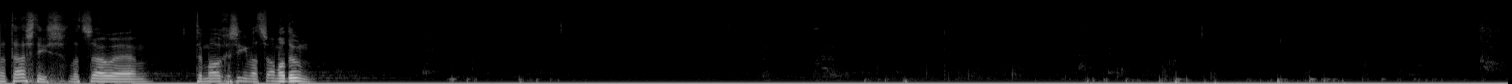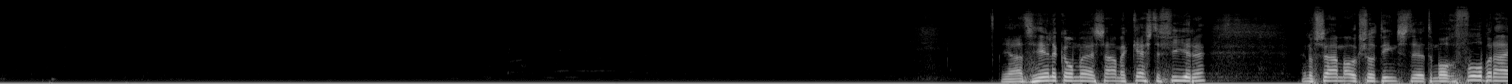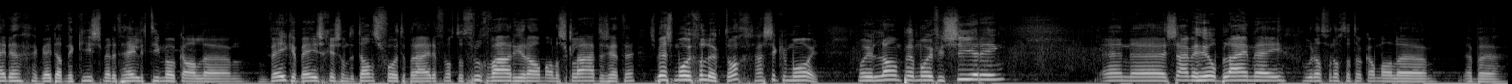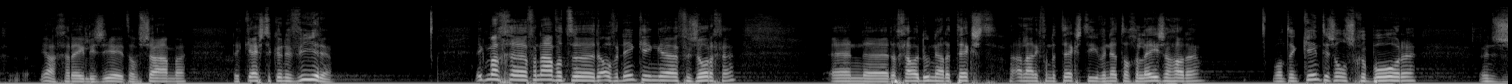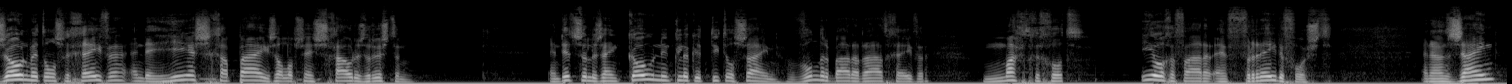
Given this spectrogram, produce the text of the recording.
Fantastisch, dat zo uh, te mogen zien wat ze allemaal doen. Ja, het is heerlijk om uh, samen kerst te vieren. En om samen ook zo'n dienst uh, te mogen voorbereiden. Ik weet dat Nikies met het hele team ook al uh, weken bezig is om de dans voor te bereiden. Vanochtend vroeg waren we hier al om alles klaar te zetten. Het is best mooi gelukt, toch? Hartstikke mooi. Mooie lampen, mooie versiering. En daar zijn we heel blij mee hoe dat vanochtend ook allemaal hebben ja, gerealiseerd. Om samen de kerst te kunnen vieren. Ik mag vanavond de overdenking verzorgen. En dat gaan we doen naar de tekst, naar aanleiding van de tekst die we net al gelezen hadden. Want een kind is ons geboren, een zoon werd ons gegeven en de heerschappij zal op zijn schouders rusten. En dit zullen zijn koninklijke titels zijn: wonderbare raadgever, machtige God, eeuwige vader en vredevorst. En aan zijn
